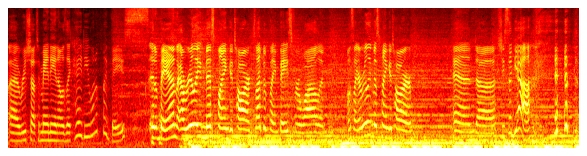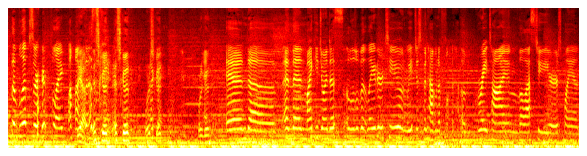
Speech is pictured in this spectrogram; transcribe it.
I reached out to Mandy and I was like, "Hey, do you want to play bass in a band? I really miss playing guitar because I've been playing bass for a while." And I was like, "I really miss playing guitar." And uh, she said, "Yeah." the blips are like behind Yeah, us. it's good. It's good. We're Okay. good. We're good. and uh, and then Mikey joined us a little bit later too, and we've just been having a, fun, a great time the last two years playing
